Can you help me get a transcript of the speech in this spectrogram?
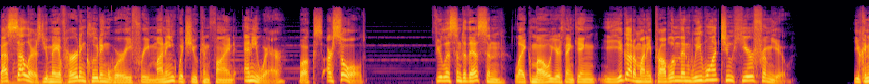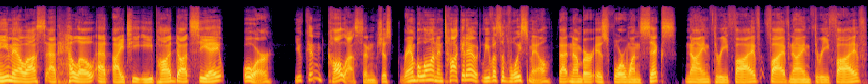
bestsellers you may have heard, including Worry Free Money, which you can find anywhere books are sold. If you listen to this and, like Mo, you're thinking, you got a money problem, then we want to hear from you. You can email us at hello at itepod.ca or you can call us and just ramble on and talk it out. Leave us a voicemail. That number is 416 935 5935.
